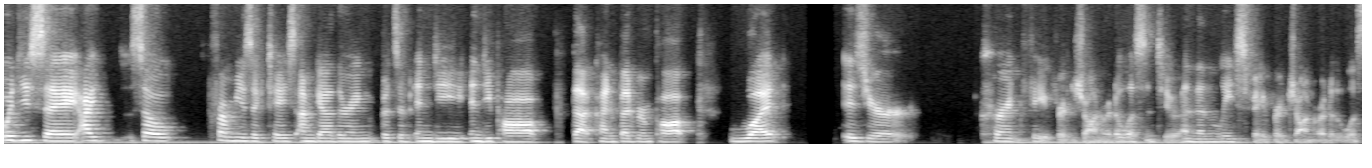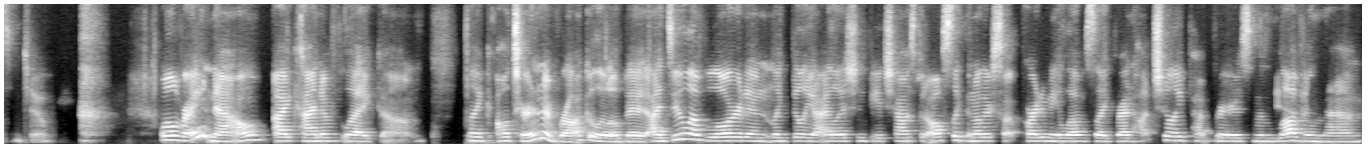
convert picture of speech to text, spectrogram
would you say? I so from music taste, I'm gathering bits of indie, indie pop, that kind of bedroom pop. What is your current favorite genre to listen to and then least favorite genre to listen to? Well, right now I kind of like um like alternative rock a little bit. I do love Lorde and like Billie Eilish and Beach House, but also like another part of me loves like Red Hot Chili Peppers. and loving them.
